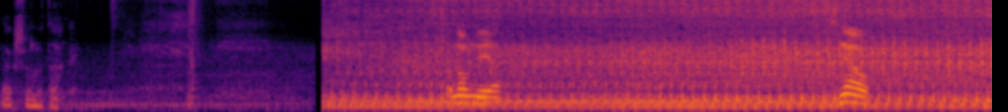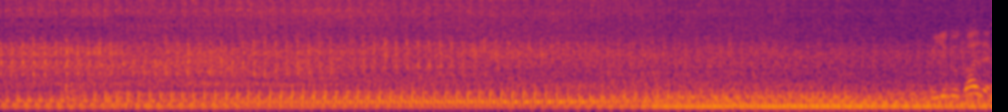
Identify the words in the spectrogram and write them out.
Так що отак. Шановні, я зняв поїду далі.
